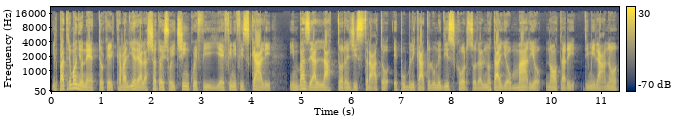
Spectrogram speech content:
Il patrimonio netto che il cavaliere ha lasciato ai suoi cinque figli ai fini fiscali in base all'atto registrato e pubblicato lunedì scorso dal notaio Mario Notari di Milano,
